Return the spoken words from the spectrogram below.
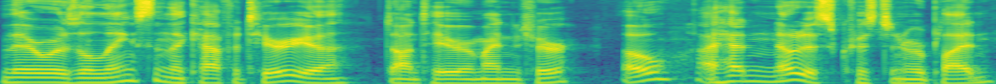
There was a lynx in the cafeteria, Dante reminded her. Oh, I hadn't noticed, Kristen replied.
